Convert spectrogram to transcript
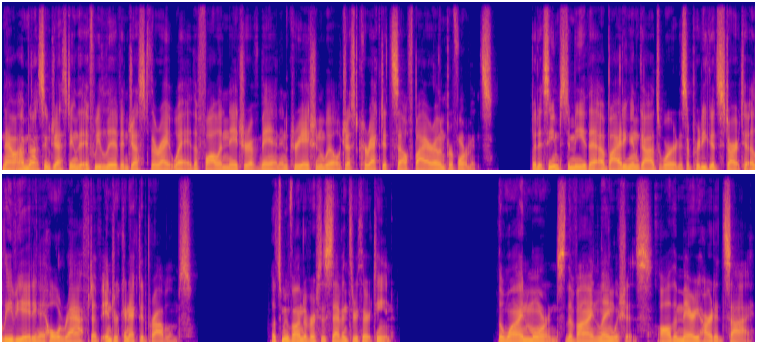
Now, I'm not suggesting that if we live in just the right way, the fallen nature of man and creation will just correct itself by our own performance. But it seems to me that abiding in God's Word is a pretty good start to alleviating a whole raft of interconnected problems. Let's move on to verses 7 through 13. The wine mourns, the vine languishes, all the merry hearted sigh.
